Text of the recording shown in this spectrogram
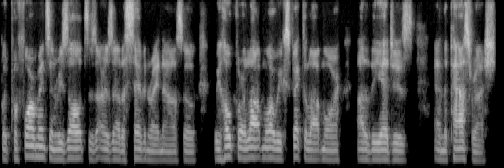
but performance and results is, is out of seven right now. So we hope for a lot more. We expect a lot more out of the edges and the pass rush.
